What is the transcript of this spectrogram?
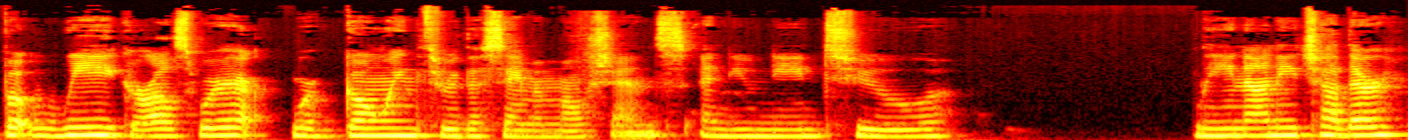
but we girls we're we're going through the same emotions and you need to lean on each other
